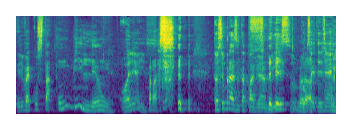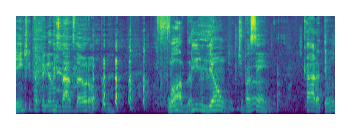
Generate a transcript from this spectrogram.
ele vai custar um bilhão Olha isso. pra ser. Então, se o Brasil tá pagando Feito, isso, com certeza é a gente que tá pegando os dados da Europa, né? Foda. Um bilhão. Tipo assim, cara, tem um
